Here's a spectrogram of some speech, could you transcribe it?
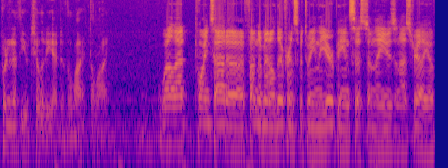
put it at the utility end of the line? The line. Well, that points out a fundamental difference between the European system they use in Australia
